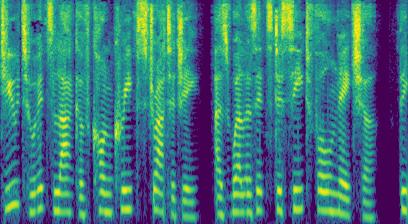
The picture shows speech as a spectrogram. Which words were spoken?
due to its lack of concrete strategy, as well as its deceitful nature, the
